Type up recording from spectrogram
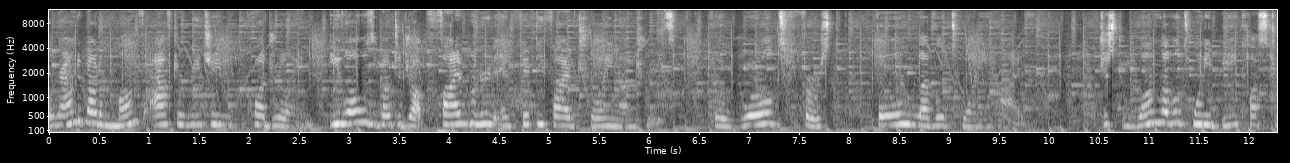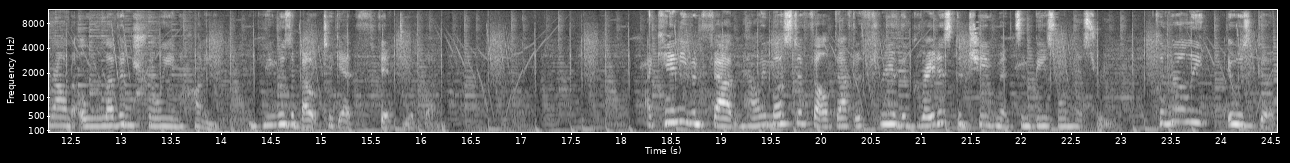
Around about a month after reaching quadrillion, Elol was about to drop 555 trillion on trees the world's first full level 20 hive. Just one level 20 bee cost around 11 trillion honey, and he was about to get 50 of them. I can't even fathom how he must have felt after three of the greatest achievements in Beeswarm history. Clearly, it was good,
